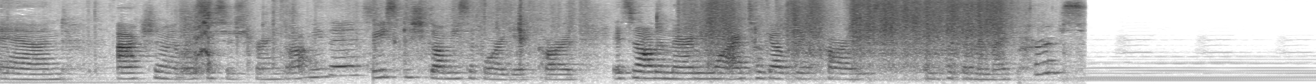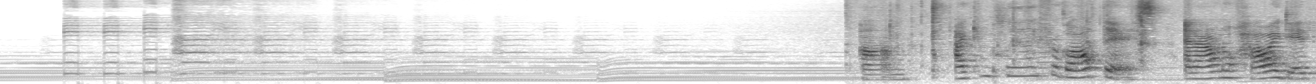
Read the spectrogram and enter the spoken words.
And actually my little sister's friend got me this. Basically she got me Sephora gift card. It's not in there anymore. I took out gift cards and put them in my purse. Um, I completely forgot this and I don't know how I did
